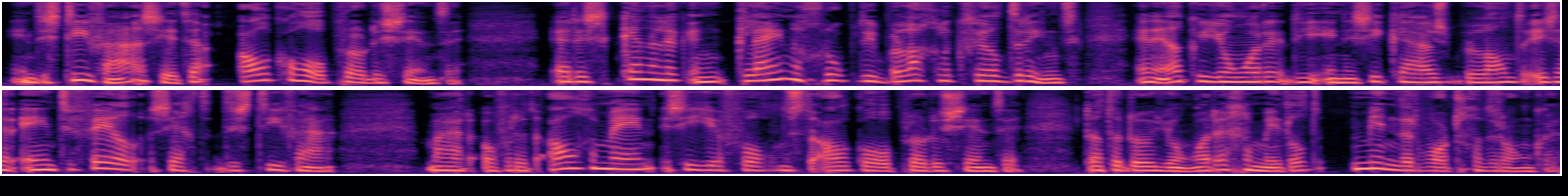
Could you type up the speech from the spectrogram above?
In de STIVA zitten alcoholproducenten. Er is kennelijk een kleine groep die belachelijk veel drinkt. En elke jongere die in een ziekenhuis belandt is er één te veel, zegt de STIVA. Maar over het algemeen zie je volgens de alcoholproducenten dat er door jongeren gemiddeld minder wordt gedronken.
